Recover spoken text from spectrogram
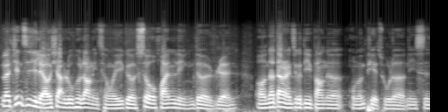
来，今天自己聊一下如何让你成为一个受欢迎的人。哦。那当然，这个地方呢，我们撇除了你是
